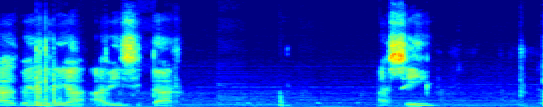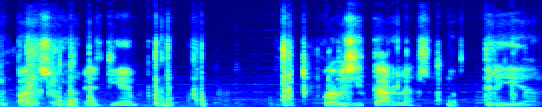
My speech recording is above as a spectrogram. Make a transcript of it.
las vendría a visitar. Así pasó el tiempo. Fue a visitarlas día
